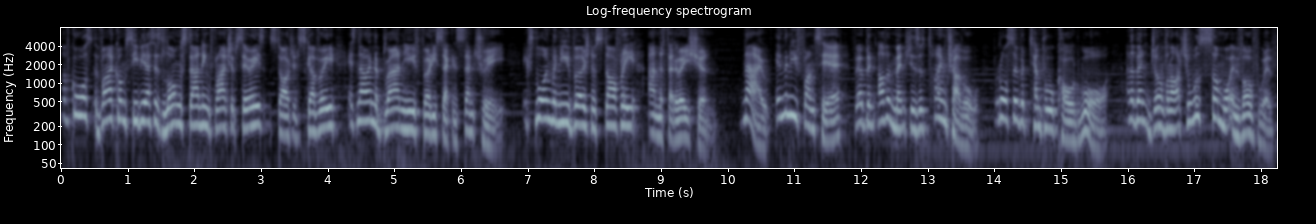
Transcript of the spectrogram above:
Of course, Viacom CBS's long-standing flagship series, Star Trek Discovery, is now in the brand new 32nd century, exploring the new version of Starfleet and the Federation. Now, in the New Frontier, there have been other mentions of time travel, but also the Temporal Cold War, an event Jonathan Archer was somewhat involved with.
